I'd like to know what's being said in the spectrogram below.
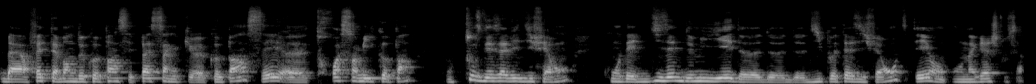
bah, en fait, ta bande de copains, c'est pas cinq euh, copains, c'est 300 euh, 000 copains qui ont tous des avis différents, qui ont des dizaines de milliers d'hypothèses de, différentes, et on, agrège tout ça.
